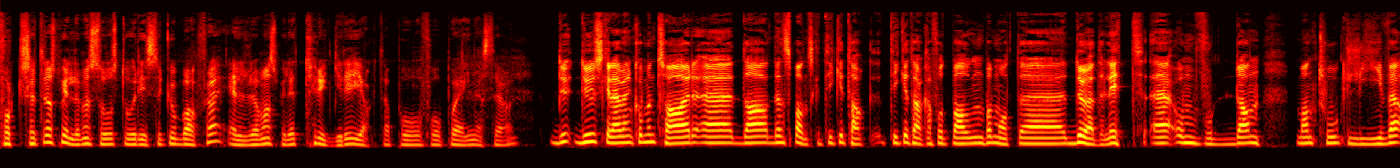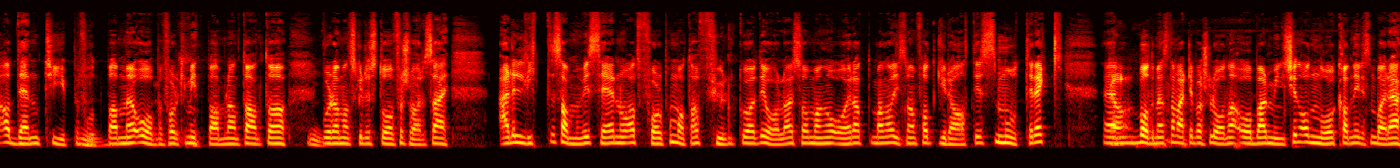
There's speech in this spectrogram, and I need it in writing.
Fortsetter å spille med så stor risiko bakfra, eller om han spiller tryggere i jakta på å få poeng neste gang. Du, du skrev en kommentar eh, da den spanske tiki-taka-fotballen på en måte døde litt, eh, om hvordan man tok livet av den type fotball med overfolk i midtbanen annet, og Mm. hvordan man skulle stå og forsvare seg. Er det litt det samme vi ser nå, at folk på en måte har fulgt Guardiola i så mange år at man har liksom fått gratis mottrekk? Ja. Både mens han har vært i Barcelona og Bayern München, og nå kan de liksom bare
